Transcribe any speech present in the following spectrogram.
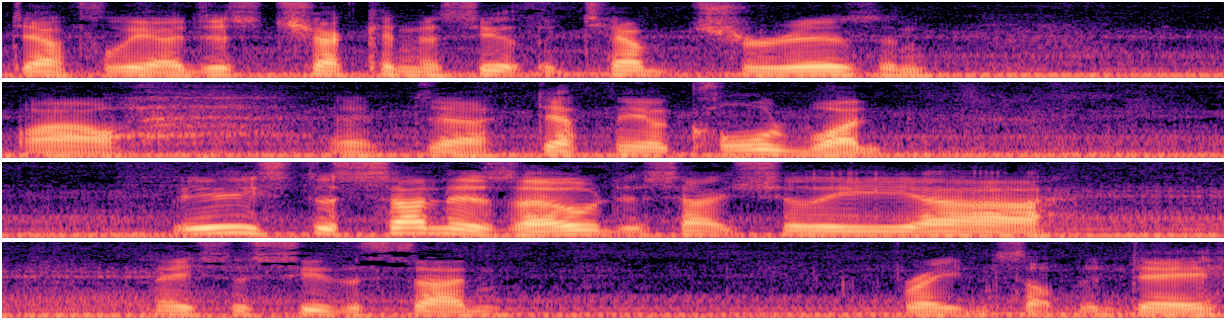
definitely. I just checking to see what the temperature is, and wow, it's uh, definitely a cold one. At least the sun is out. It's actually uh, nice to see the sun brightens up the day.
